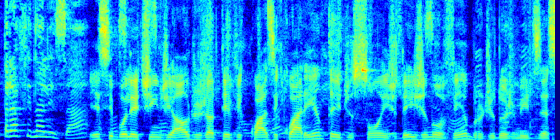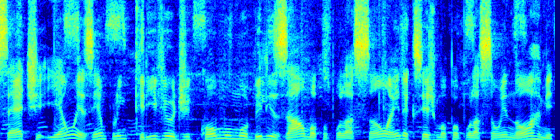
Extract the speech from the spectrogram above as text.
Para finalizar, esse boletim de áudio já teve quase 40 edições desde novembro de 2017 e é um exemplo incrível de como mobilizar uma população, ainda que seja uma população enorme,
